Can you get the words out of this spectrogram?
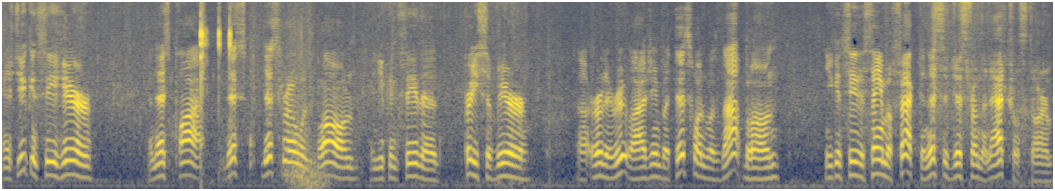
And as you can see here in this plot, this, this row was blown and you can see the pretty severe uh, early root lodging, but this one was not blown. You can see the same effect, and this is just from the natural storm.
